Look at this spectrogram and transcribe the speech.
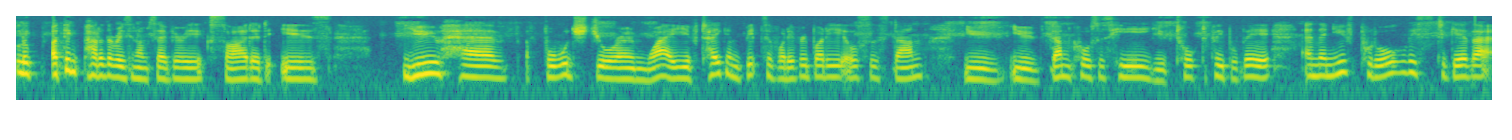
look, I think part of the reason I'm so very excited is you have forged your own way. You've taken bits of what everybody else has done. You've you've done courses here. You've talked to people there, and then you've put all this together,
